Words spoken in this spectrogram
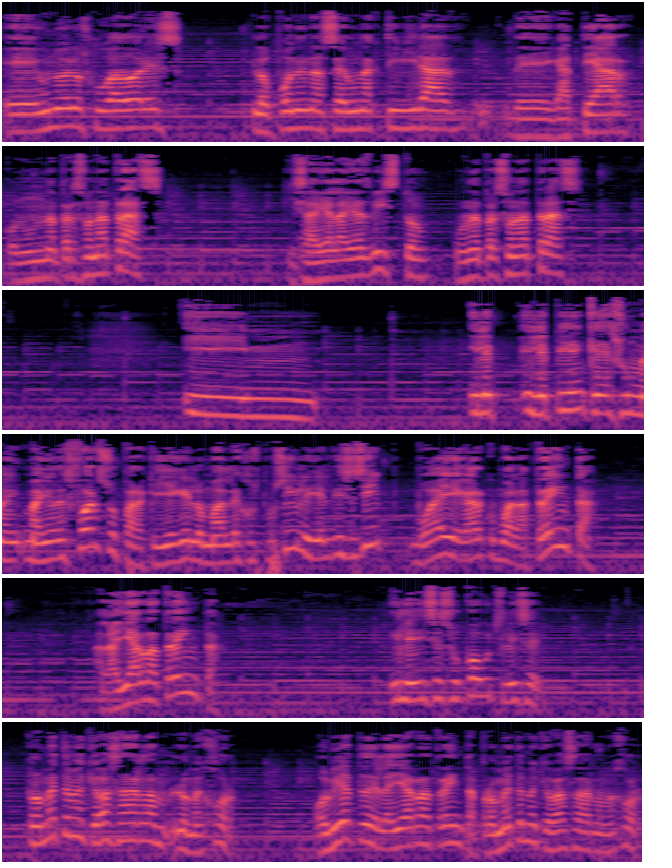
eh, uno de los jugadores lo ponen a hacer una actividad de gatear con una persona atrás. Quizá ya la hayas visto, una persona atrás. Y, y, le, piden que dé su mayor esfuerzo para que llegue lo más lejos posible. Y él dice, sí, voy a llegar como a la 30, a la yarda 30. Y le dice su coach, le dice, prométeme que vas a dar lo mejor. Olvídate de la yarda 30, prométeme que vas a dar lo mejor.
